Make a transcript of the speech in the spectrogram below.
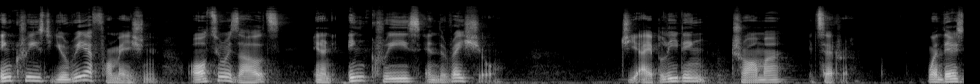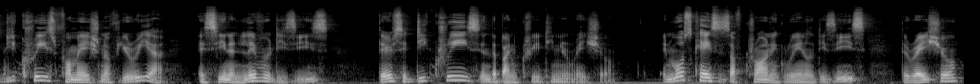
Increased urea formation also results in an increase in the ratio, GI bleeding, trauma, etc. When there's decreased formation of urea, as seen in liver disease, there's a decrease in the BUN creatinine ratio. In most cases of chronic renal disease, the ratio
